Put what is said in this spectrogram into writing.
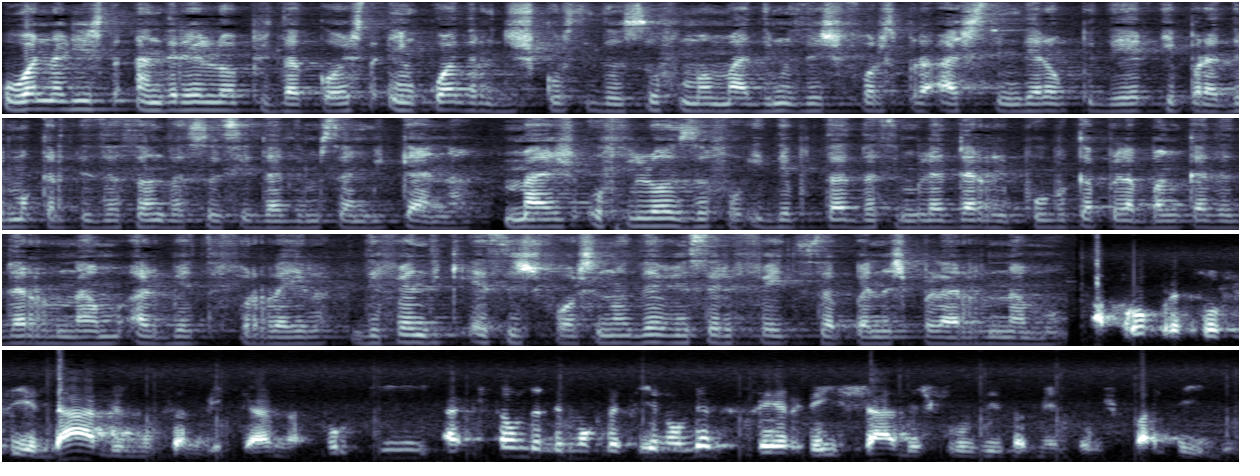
O analista André Lopes da Costa enquadra o discurso do Suf Mamad nos esforços para ascender ao poder e para a democratização da sociedade moçambicana. Mas o filósofo e deputado da Assembleia da República pela bancada da Renamo, Alberto Ferreira, defende que esses esforços não devem ser feitos apenas pela Renamo. A própria sociedade moçambicana, porque a questão da democracia não deve ser deixada exclusivamente aos partidos,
